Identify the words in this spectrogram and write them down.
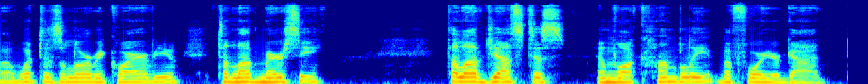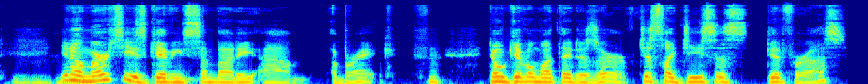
uh, What does the Lord require of you? To love mercy, to love justice, and walk humbly before your God. You know, mercy is giving somebody um, a break. Don't give them what they deserve, just like Jesus did for us.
